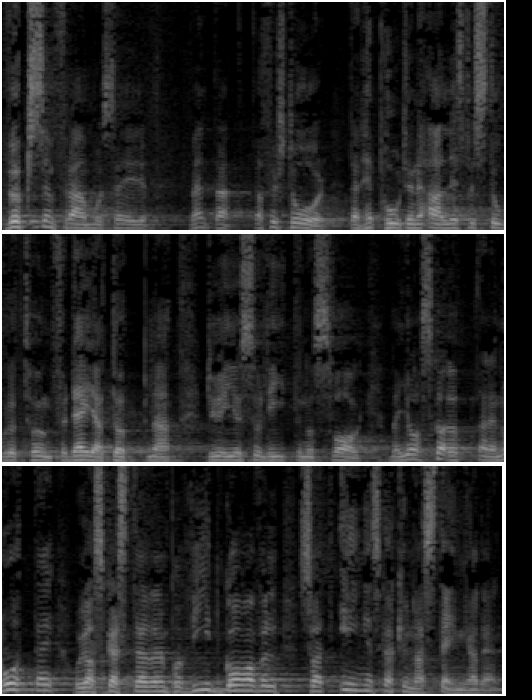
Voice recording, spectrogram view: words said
vuxen fram och säger, Vänta, jag förstår, den här porten är alldeles för stor och tung för dig att öppna. Du är ju så liten och svag. Men jag ska öppna den åt dig och jag ska ställa den på vid gavel så att ingen ska kunna stänga den.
